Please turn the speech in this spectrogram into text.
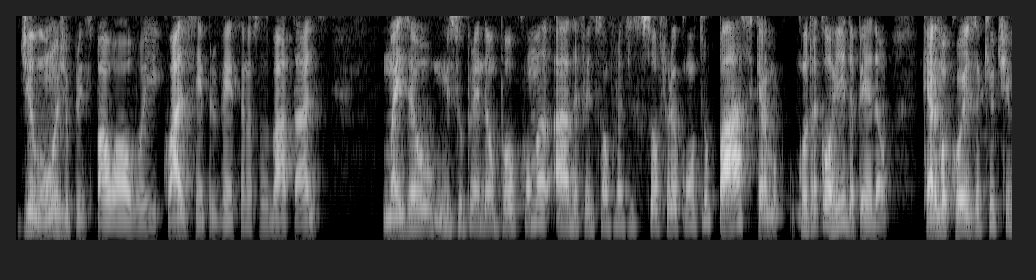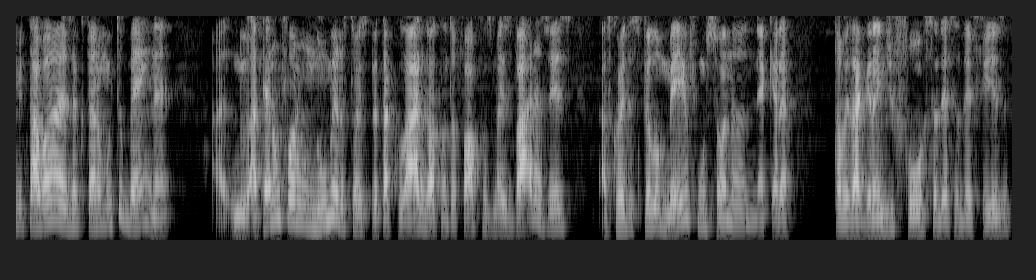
de longe o principal alvo aí, quase sempre vencendo essas batalhas. Mas eu me surpreendeu um pouco como a defesa de São Francisco sofreu contra o passe, que era uma, contra a corrida, perdão, que era uma coisa que o time estava executando muito bem, né? Até não foram números tão espetaculares o Atlanta Falcons, mas várias vezes as corridas pelo meio funcionando, né? Que era talvez a grande força dessa defesa,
